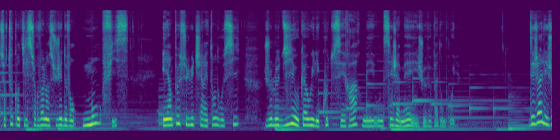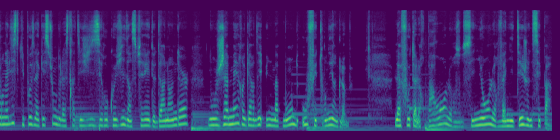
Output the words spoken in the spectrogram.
Surtout quand ils survolent un sujet devant mon fils, et un peu celui de Cher et Tendre aussi. Je le dis au cas où il écoute, c'est rare, mais on ne sait jamais et je veux pas d'embrouille. Déjà, les journalistes qui posent la question de la stratégie zéro Covid inspirée de Down Under n'ont jamais regardé une map monde ou fait tourner un globe. La faute à leurs parents, leurs enseignants, leur vanité, je ne sais pas.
